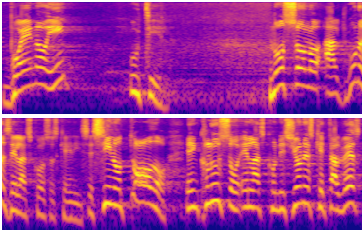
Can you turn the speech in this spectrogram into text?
bueno y útil. No solo algunas de las cosas que dice, sino todo, incluso en las condiciones que tal vez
